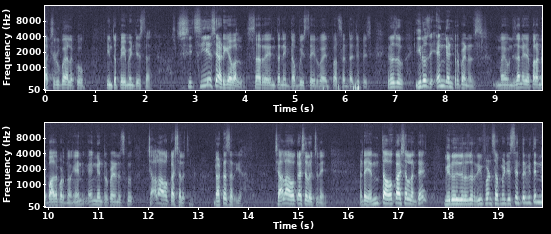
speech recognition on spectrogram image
లక్ష రూపాయలకు ఇంత పేమెంట్ చేస్తారు సిఎస్ఏ అడిగేవాళ్ళు సార్ ఇంత నీకు డబ్బు ఇస్తే ఇరవై ఐదు పర్సెంట్ అని చెప్పేసి. ఈరోజు ఈరోజు యంగ్ ఎంటర్ప్రైనర్స్ మేము నిజంగా చెప్పాలంటే బాధపడుతున్నాం. యంగ్ యంగ్ ఎంటర్ప్రైనర్స్కు చాలా అవకాశాలు వచ్చినాయి. డాక్టర్ సార్ ఇక చాలా అవకాశాలు వచ్చినాయి. అంటే ఎంత అవకాశాలు అంటే మీరు ఈరోజు రీఫండ్ సబ్మిట్ చేస్తే ఎంత విత్ ఇన్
